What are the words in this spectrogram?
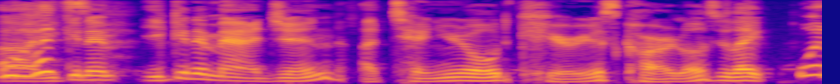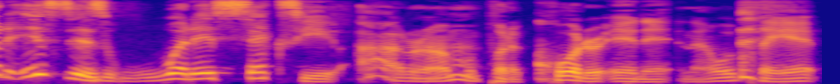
Uh, you can you can imagine a ten year old curious Carlos. You're like, what is this? What is sexy? I don't know. I'm gonna put a quarter in it, and I would play it.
